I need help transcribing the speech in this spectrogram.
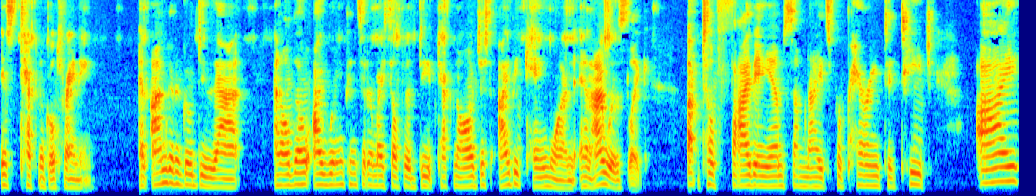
is technical training. And I'm going to go do that. And although I wouldn't consider myself a deep technologist, I became one. And I was like up till 5 a.m. some nights preparing to teach. I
